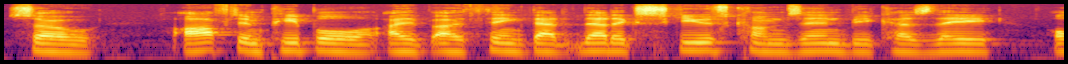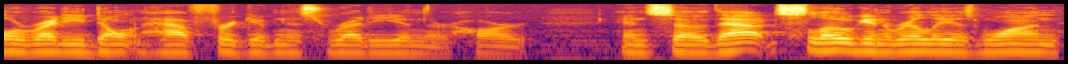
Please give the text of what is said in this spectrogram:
So often people, I, I think that that excuse comes in because they already don't have forgiveness ready in their heart. And so that slogan really is one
